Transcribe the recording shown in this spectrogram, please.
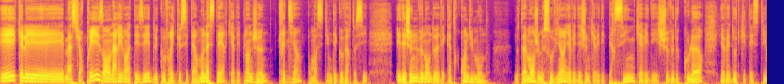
Et quelle est ma surprise en arrivant à Thésée, découvrir que c'était un monastère qui avait plein de jeunes chrétiens, pour moi c'était une découverte aussi, et des jeunes venant de- des quatre coins du monde. Notamment, je me souviens, il y avait des jeunes qui avaient des piercings, qui avaient des cheveux de couleur. Il y avait d'autres qui étaient style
